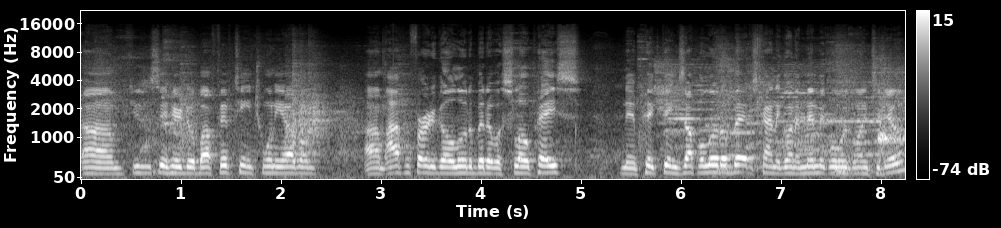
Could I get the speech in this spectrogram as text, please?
Um, can sit here do about 15, 20 of them. Um, I prefer to go a little bit of a slow pace and then pick things up a little bit. It's kind of going to mimic what we're going to do.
